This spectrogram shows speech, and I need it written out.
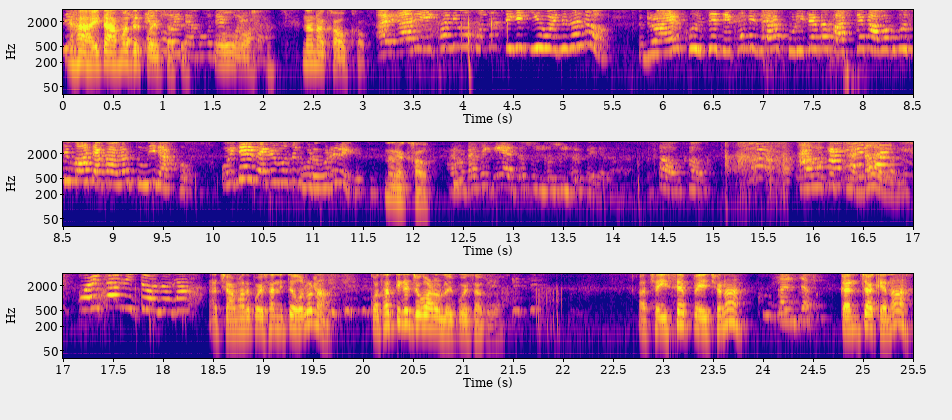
যে হ্যাঁ এটা আমাদের পয়সাতে। ও না না খাও খাও। আর আর এখানে ও কোথা থেকে কি হয়েছে জানো ড্রয়ার খুলছে যেখানে যা কুড়ি টাকা পাঁচ টাকা আমাকে বলছে মা টাকা আমরা তুমি রাখো। ওইটাই ব্যাগের মধ্যে ভরে ভরে রেখেছে। না না খাও। আর ওটা থেকে এত সুন্দর সুন্দর পেয়ে গেলাম খাও খাও। আমাকে ঠান্ডা হয়ে গেল। পয়সা দিতে হলো না। আচ্ছা আমাদের পয়সা নিতে হলো না? কোথা থেকে জোগাড় হলো এই পয়সাগুলো? আচ্ছা ইসে পেয়েছ না? কঞ্চক। কঞ্চাকে না?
